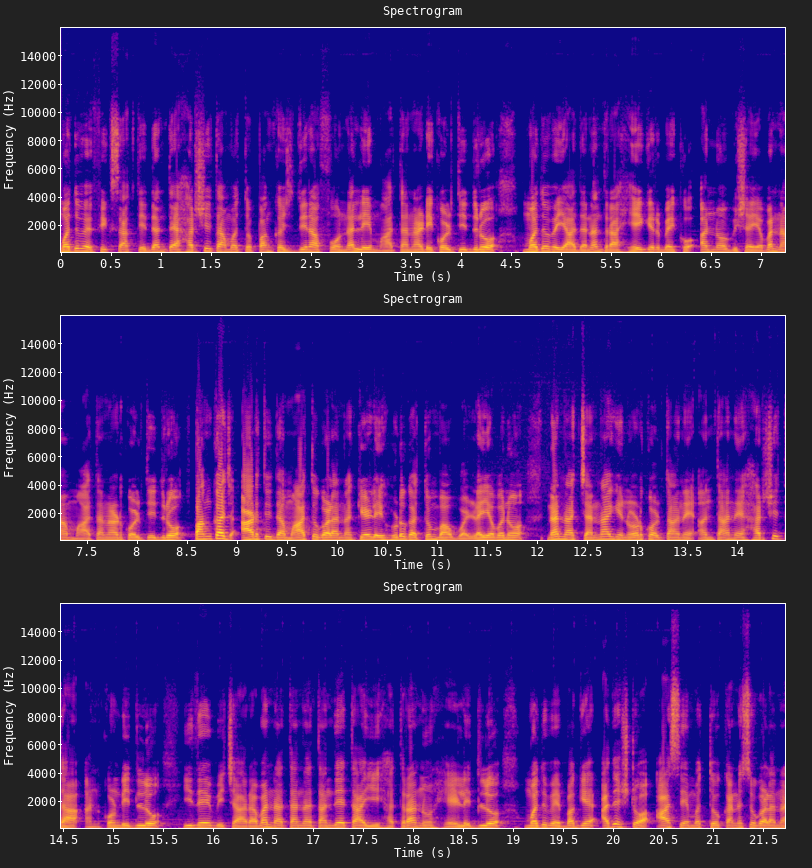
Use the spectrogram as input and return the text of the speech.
ಮದುವೆ ಫಿಕ್ಸ್ ಆಗ್ತಿದ್ದಂತೆ ಹರ್ಷಿತಾ ಮತ್ತು ಪಂಕಜ್ ದಿನ ಫೋನ್ನಲ್ಲಿ ಮಾತನಾಡಿಕೊಳ್ತಿದ್ರು. ಮದುವೆಯಾದ ನಂತರ ಹೇಗಿರಬೇಕು ಅನ್ನೋ ವಿಷಯವನ್ನ ಮಾತನಾಡ್ಕೊಳ್ತಿದ್ರು. ಪಂಕಜ್ ಆಡ್ತಿದ್ದ ಮಾತುಗಳನ್ನ ಕೇಳಿ ಹುಡುಗ ತುಂಬಾ ಒಳ್ಳೆಯವನು. ನನ್ನ ಚೆನ್ನಾಗಿ ನೋಡ್ಕೊಳ್ತಾನೆ ಅಂತಾನೆ ಹರ್ಷಿತಾ ಅನ್ಕೊಂಡಿದ್ಲು. ಇದೇ ವಿಚಾರವನ್ನ ತನ್ನ ತಂದೆ ತಾಯಿ ಹತ್ರನೂ ಹೇಳಿದ್ಲು. ಮದುವೆ ಬಗ್ಗೆ ಅದೆಷ್ಟೋ ಆಸೆ ಮತ್ತು ಕನಸುಗಳನ್ನ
